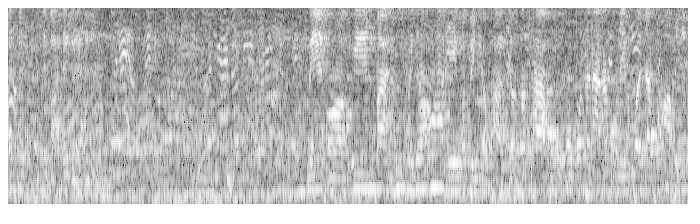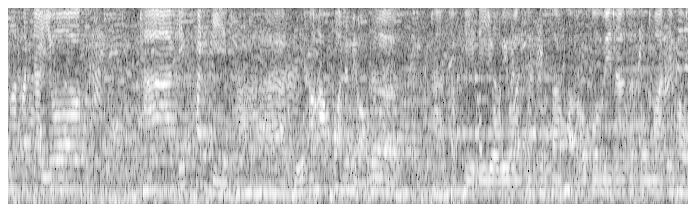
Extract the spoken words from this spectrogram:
ส่ใส่ใส่บาทได้กันเลยแม่ออกเองบ้านพึ่งพยอเองมาเป็นเจ้าภาพเจ้าศรัทธาขององค์พระธนาครับของในครูอาจารย์ของเราเป็นจำนวนปัจจัยโยห้าสิบพันกีบสาธุเอาห้าพ่อได้ไม่ออกเด้อสัพพีติโยวิวันสันโตสาภาโรโกเวนะสันโตมาเตภาว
